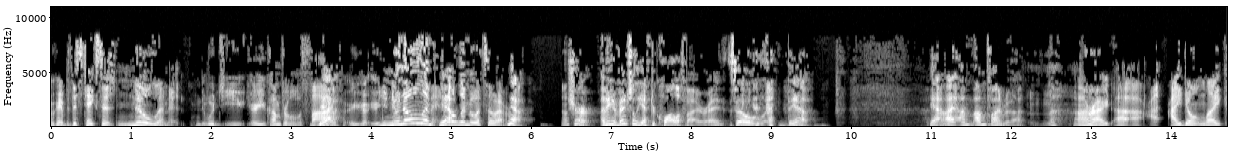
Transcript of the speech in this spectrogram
Okay, but this takes us no limit. Would you are you comfortable with five? Yeah. Are you, are you, no, no limit, yeah. no limit whatsoever. Yeah, okay. sure. I mean, eventually you have to qualify, right? So yeah, yeah, I, am I'm, I'm fine with that. All right, uh, I I don't like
